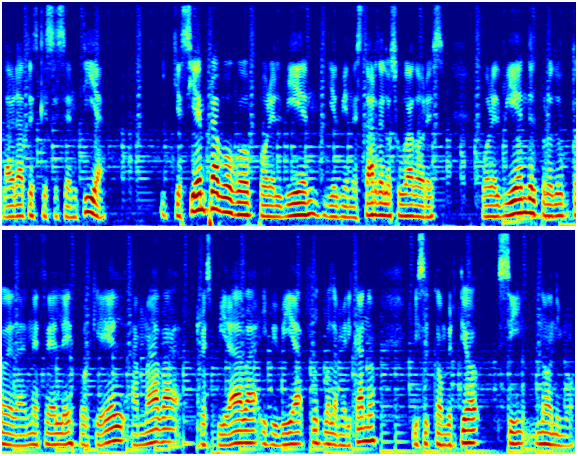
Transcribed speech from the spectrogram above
la verdad es que se sentía y que siempre abogó por el bien y el bienestar de los jugadores, por el bien del producto de la NFL, porque él amaba, respiraba y vivía fútbol americano y se convirtió sinónimo.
